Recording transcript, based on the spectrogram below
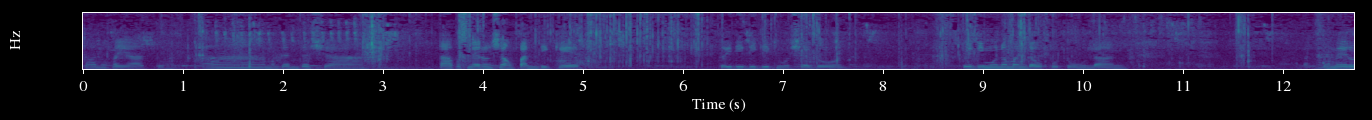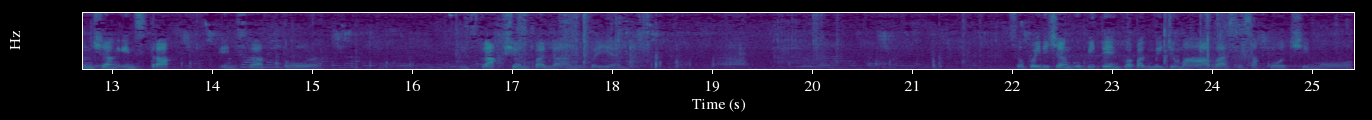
Paano kaya to? Ah, maganda siya. Tapos, meron siyang pandikit. So, ididikit mo siya doon. Pwede mo naman daw putulan. So, meron siyang instruct, instructor. Instruction pala. Ano ba yan? So, pwede siyang gupitin kapag medyo mahaba sa, sa kotse mo.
